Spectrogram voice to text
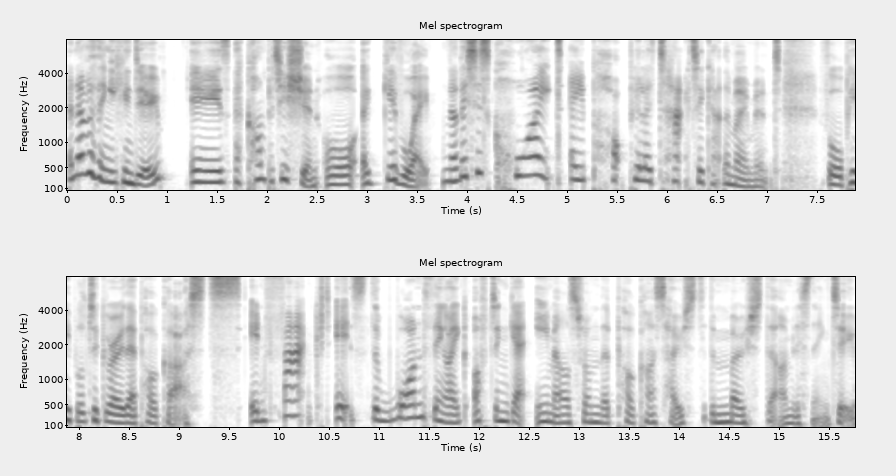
Another thing you can do is a competition or a giveaway. Now, this is quite a popular tactic at the moment for people to grow their podcasts. In fact, it's the one thing I often get emails from the podcast host the most that I'm listening to.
